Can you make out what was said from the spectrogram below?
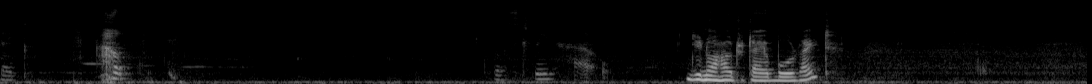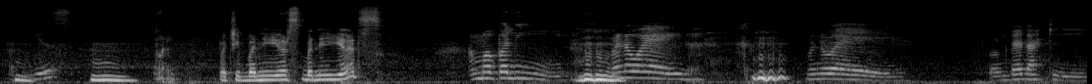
Like how? So how. You know how to tie a bow, right? yes Hmm. પછી bunny ears bunny ears. I'm a bunny. Run away. Run away. From the ducky.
